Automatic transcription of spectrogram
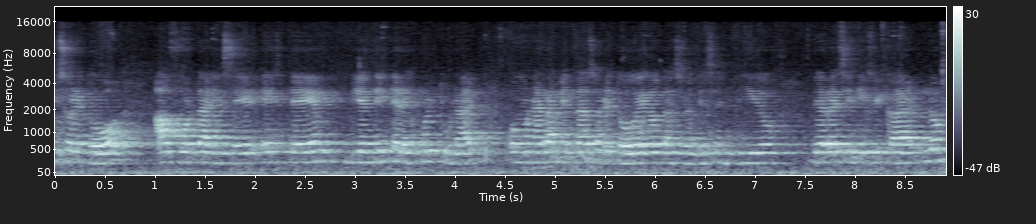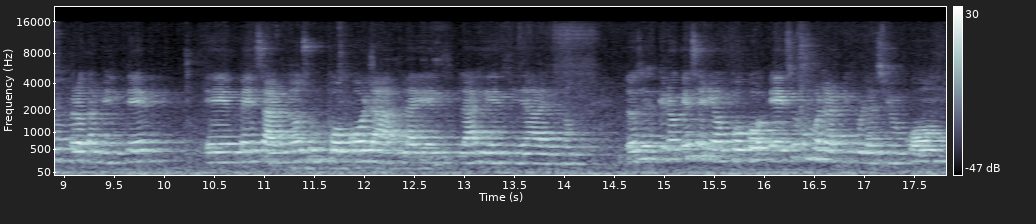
y sobre todo a fortalecer este bien de interés cultural como una herramienta sobre todo de dotación de sentido, de resignificarlo, pero también de eh, pensarnos un poco la, las identidades. Entonces creo que sería un poco eso como la articulación con,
